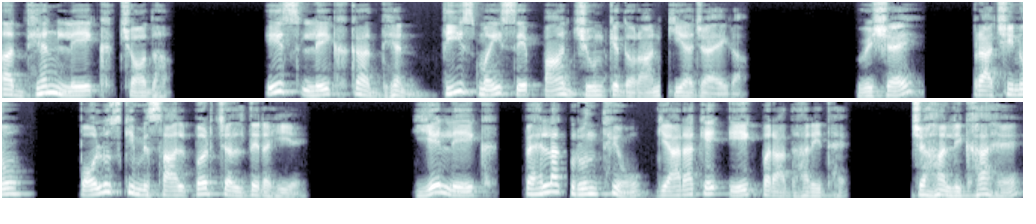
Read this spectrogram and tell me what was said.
अध्ययन लेख चौदह। इस लेख का अध्ययन 30 मई से 5 जून के दौरान किया जाएगा। विषय, प्राचीनों, पॉलुस की मिसाल पर चलते रहिए। ये लेख पहला कुरुंथियों 11 के एक पर आधारित है, जहाँ लिखा है,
